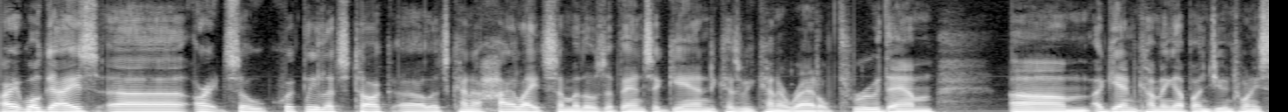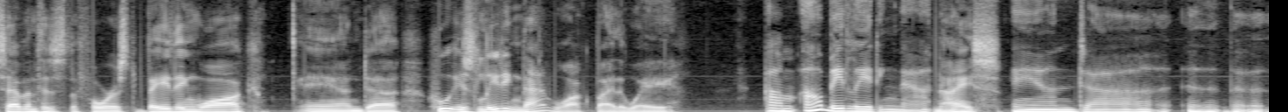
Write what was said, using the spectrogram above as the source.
All right, well, guys. Uh, all right, so quickly, let's talk. Uh, let's kind of highlight some of those events again because we kind of rattled through them. Um, again, coming up on June 27th is the Forest Bathing Walk, and uh, who is leading that walk, by the way? Um, I'll be leading that. Nice. And uh, uh, the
